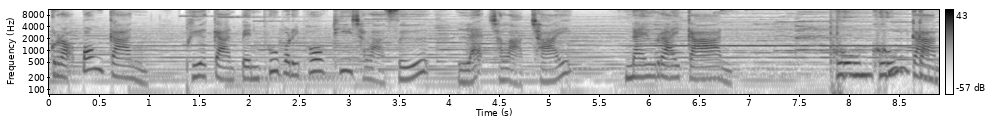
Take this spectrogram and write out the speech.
เกราะป้องกันเพื่อการเป็นผู้บริโภคที่ฉลาดซื้อ และฉลาดใช้ ในรายการ ภูมิคุ้มกัน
